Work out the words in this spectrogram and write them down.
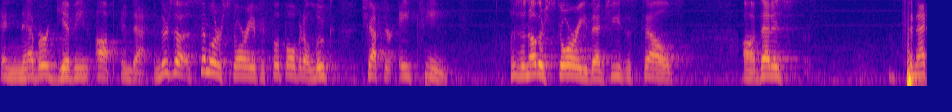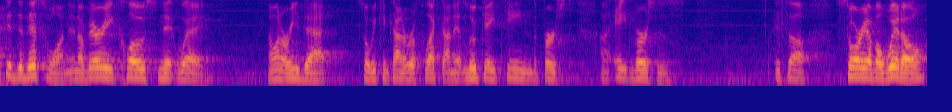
and never giving up in that. And there's a similar story if you flip over to Luke chapter 18. There's another story that Jesus tells uh, that is connected to this one in a very close knit way. I want to read that so we can kind of reflect on it. Luke 18, the first uh, eight verses. It's a story of a widow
